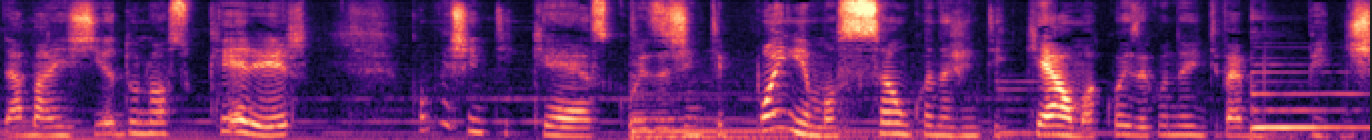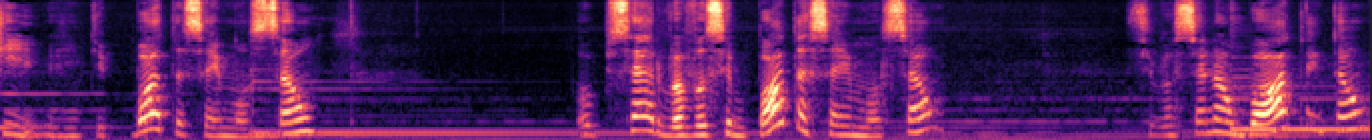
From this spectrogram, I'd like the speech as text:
da magia do nosso querer, como a gente quer as coisas. A gente põe emoção quando a gente quer uma coisa, quando a gente vai pedir, a gente bota essa emoção. Observa, você bota essa emoção? Se você não bota, então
